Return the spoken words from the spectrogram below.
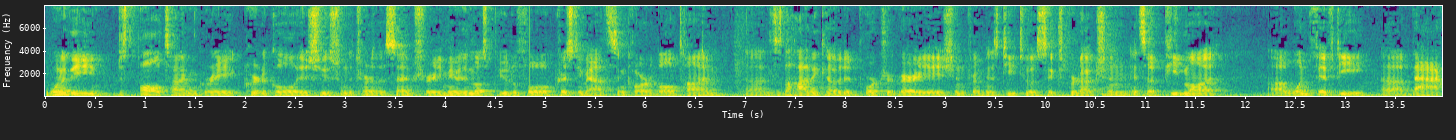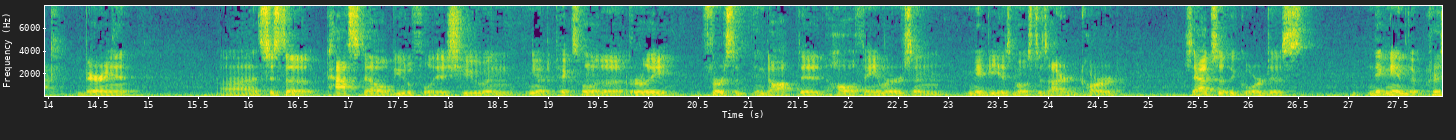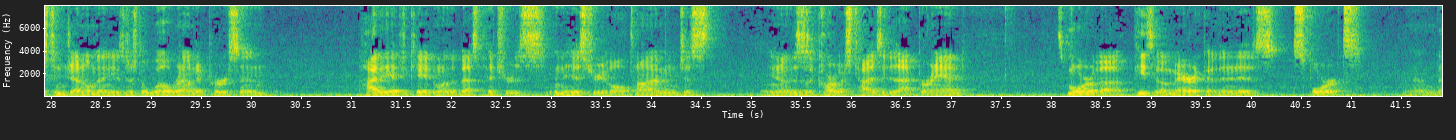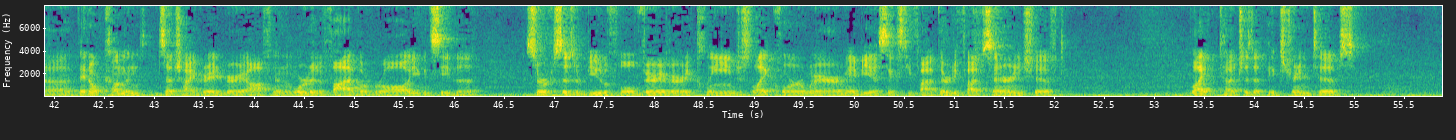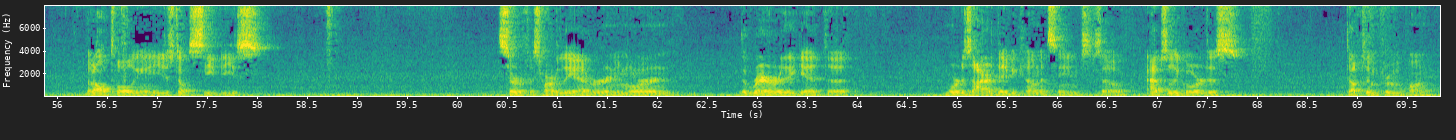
one of the just all-time great critical issues from the turn of the century, maybe the most beautiful Christy Mathewson card of all time. Uh, this is the highly coveted portrait variation from his T206 production. It's a Piedmont uh, 150 uh, back variant. Uh, it's just a pastel, beautiful issue, and you know depicts one of the early first adopted Hall of Famers and maybe his most desired card. It's absolutely gorgeous nicknamed the Christian gentleman. He was just a well-rounded person, highly educated, one of the best pitchers in the history of all time, and just you know this is a car which ties you to that brand. It's more of a piece of America than it is sports, and uh, they don't come in such high grade very often. Awarded a five overall. You can see the surfaces are beautiful, very very clean, just light corner wear, maybe a 65-35 centering shift, light touches at the extreme tips. But all told, you, know, you just don't see these surface hardly ever anymore. And the rarer they get, the more desired they become, it seems. So, absolutely gorgeous. Tough to improve upon.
